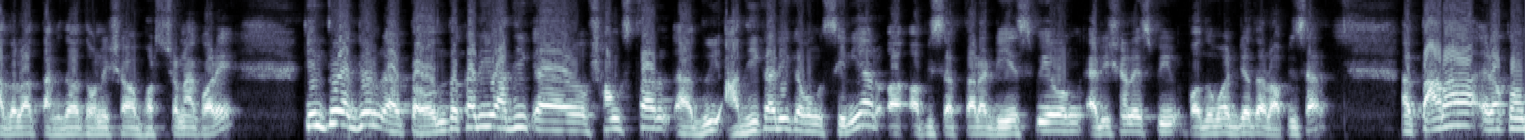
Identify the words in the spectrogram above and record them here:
আদালত তাকে হয়তো অনেক সময় ভর্সনা করে। কিন্তু একজন তদন্তকারী আধিক সংস্থার দুই আধিকারিক এবং সিনিয়র অফিসার, তারা ডিএসপি এবং অ্যাডিশনাল এসপি পদমর্যাদার অফিসার তারা এরকম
